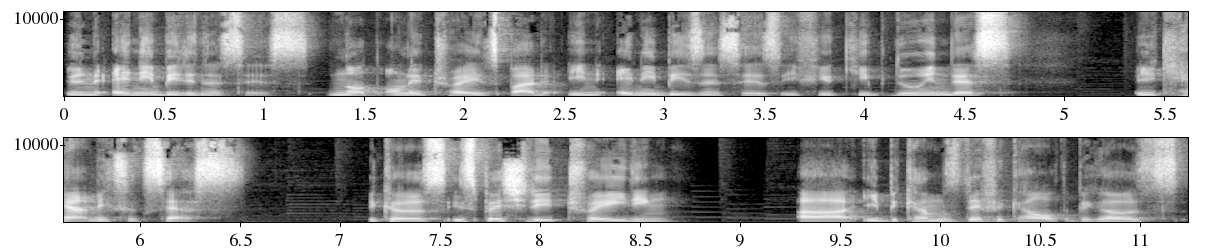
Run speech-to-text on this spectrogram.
in any businesses, not only trades, but in any businesses, if you keep doing this, you can't be success. Because especially trading, uh, it becomes difficult because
